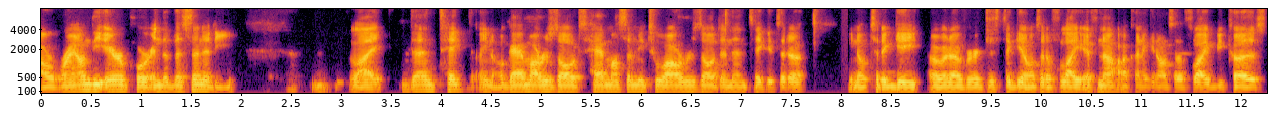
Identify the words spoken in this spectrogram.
around the airport in the vicinity, like then take you know grab my results, have my seventy two hour result, and then take it to the you know to the gate or whatever just to get onto the flight. If not, I couldn't get onto the flight because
